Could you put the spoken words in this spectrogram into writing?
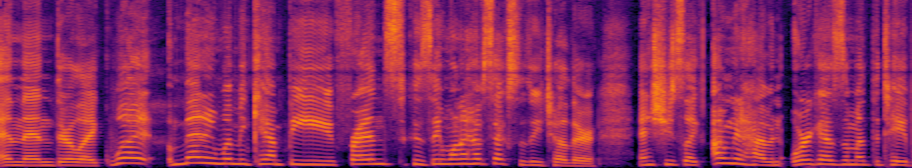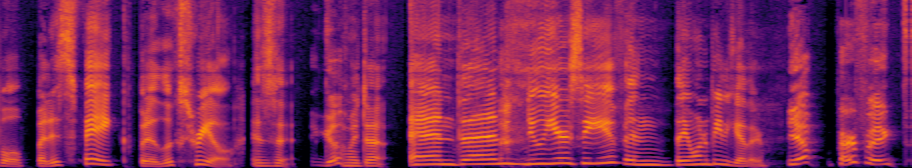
and then they're like, "What? Men and women can't be friends because they want to have sex with each other." And she's like, "I'm gonna have an orgasm at the table, but it's fake, but it looks real." Is it? Go. Am I done? And then New Year's Eve, and they want to be together. Yep, perfect.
